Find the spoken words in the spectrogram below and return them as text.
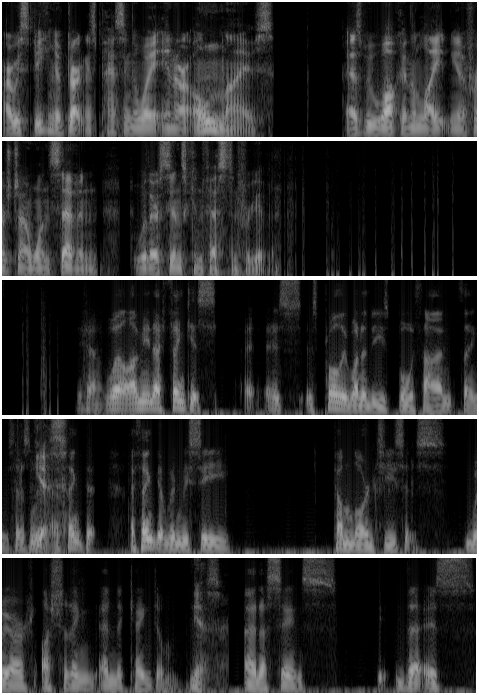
Are we speaking of darkness passing away in our own lives as we walk in the light, you know, 1 John 1 7, with our sins confessed and forgiven? Yeah, well, I mean, I think it's it's it's probably one of these both and things, isn't it? Yes. I think that I think that when we see "Come, Lord Jesus," we're ushering in the kingdom. Yes. In a sense, that is,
